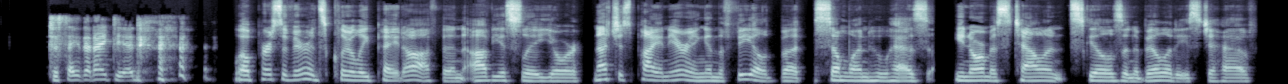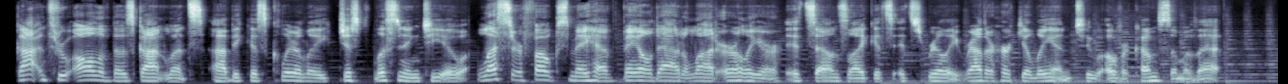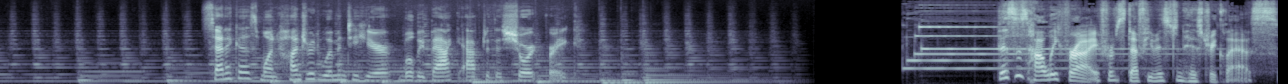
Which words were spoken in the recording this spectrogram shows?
to say that I did. well, perseverance clearly paid off, and obviously you're not just pioneering in the field, but someone who has enormous talent, skills, and abilities to have gotten through all of those gauntlets uh, because clearly, just listening to you, lesser folks may have bailed out a lot earlier. It sounds like it's it's really rather Herculean to overcome some of that. Seneca's 100 Women to Hear will be back after this short break. This is Holly Fry from Stuff You Missed in History class.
